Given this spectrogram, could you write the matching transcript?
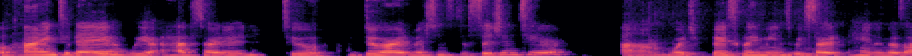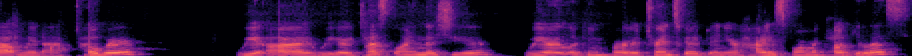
Applying today, we have started to do our admissions decisions here, um, which basically means we start handing those out mid-October. We are we are test blind this year. We are looking for a transcript in your highest form of calculus.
